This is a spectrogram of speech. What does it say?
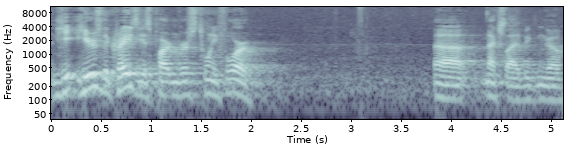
And he, here's the craziest part in verse 24. Uh, next slide, we can go.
